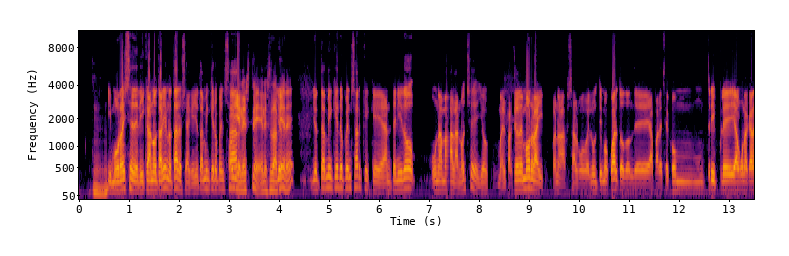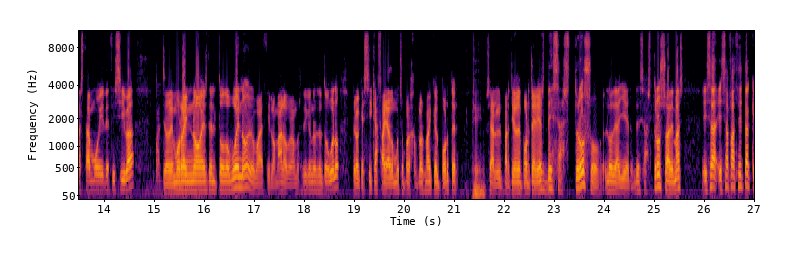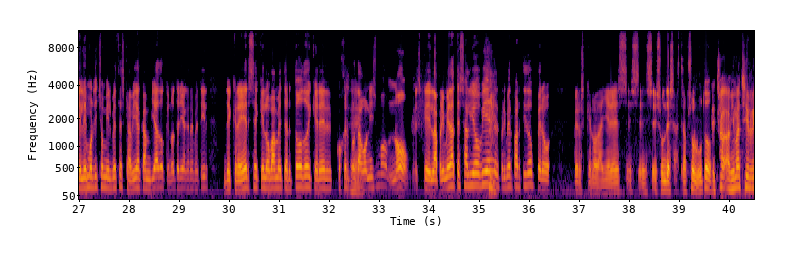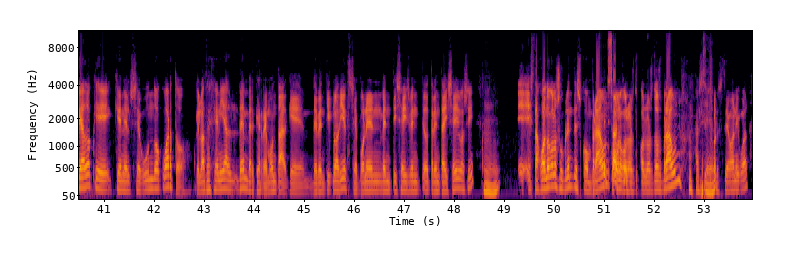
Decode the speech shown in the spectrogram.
Y Murray se dedica a anotar y anotar. O sea que yo también quiero pensar. Oye, en este, en este también, ¿eh? yo también quiero pensar que, que han tenido una mala noche. Yo, el partido de Murray, bueno, salvo el último cuarto, donde aparece con un triple y alguna canasta muy decisiva, el partido de Murray no es del todo bueno, no voy a decir lo malo, pero vamos a decir que no es del todo bueno, pero que sí que ha fallado mucho, por ejemplo, es Michael Porter. Sí. O sea, el partido de Porter es desastroso lo de ayer, desastroso. Además, esa, esa faceta que le hemos dicho mil veces que había cambiado, que no tenía que repetir, de creerse que lo va a meter todo y querer coger Sí. protagonismo, no. Es que la primera te salió bien, el primer partido, pero, pero es que lo de ayer es, es, es- es un desastre absoluto. De hecho, a mí me ha chirriado que, que en el segundo cuarto, que lo hace genial Denver, que remonta, que de 21 a 10 se ponen 26 20 o 36 o así, Mm. eh, está jugando con los suplentes, con Brown, Exacto. bueno, con los, con los dos Brown, así Sí. por se llaman igual,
